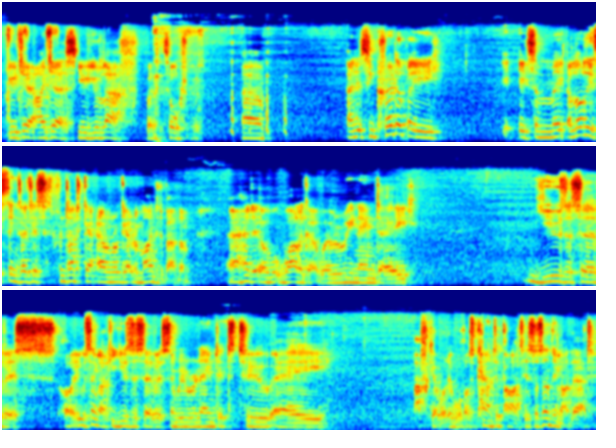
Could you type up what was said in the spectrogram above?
you, I guess you, you laugh, but it's all true. Um, and it's incredibly, it's ama- a lot of these things. I just from time to get I get reminded about them. I had it a while ago where we renamed a user service, or it was something like a user service, and we renamed it to a I forget what it was, counterparties or something like that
